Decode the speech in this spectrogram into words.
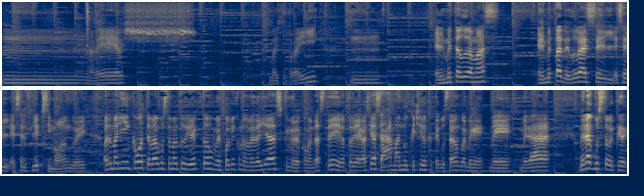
Mm, a ver. Me dicen por ahí. Mm, el meta dura más. El meta de dura es el, es el, es el flip Simón, güey. Hola Majin, ¿cómo te va? ¿Gustó tu directo? Me fue bien con las medallas que me recomendaste el otro día. Gracias. Ah, Manu, qué chido que te gustaron, güey. Me, me, me da. Me da gusto que.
